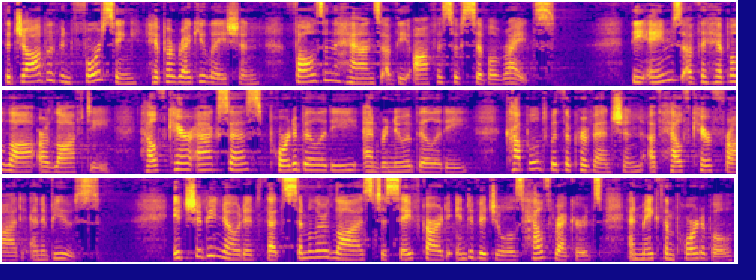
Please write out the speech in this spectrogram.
The job of enforcing HIPAA regulation falls in the hands of the Office of Civil Rights. The aims of the HIPAA law are lofty healthcare access, portability, and renewability, coupled with the prevention of healthcare fraud and abuse. It should be noted that similar laws to safeguard individuals' health records and make them portable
